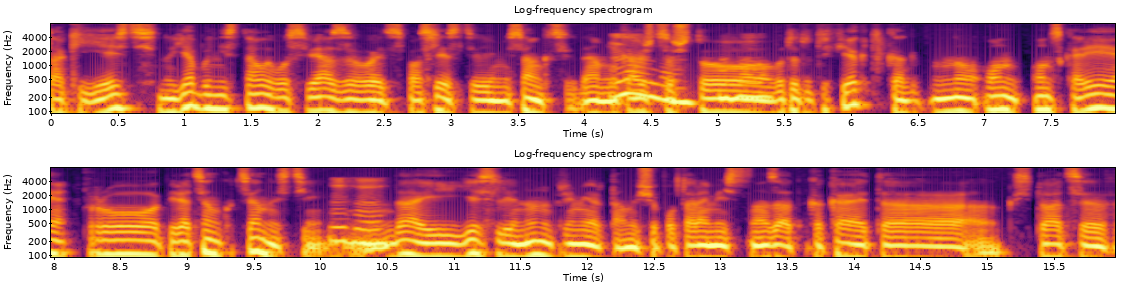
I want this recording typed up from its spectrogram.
так и есть, но я бы не стал его связывать с последствиями санкций. Да? Мне ну, кажется, да. что угу. вот этот эффект, как, ну, он, он скорее про переоценку ценностей. Угу. Да, и если, ну, например, там еще полтора месяца назад какая-то ситуация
